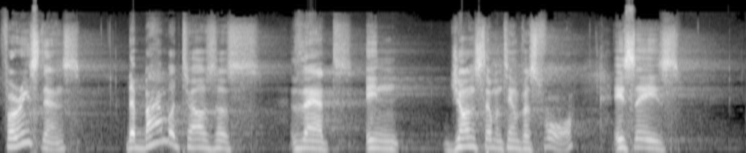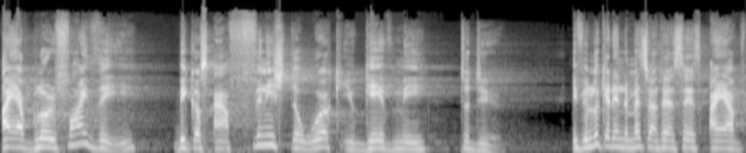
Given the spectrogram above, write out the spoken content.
For instance, the Bible tells us that in John 17, verse 4, it says, I have glorified thee because I have finished the work you gave me to do. If you look at it in the message, it says, I have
